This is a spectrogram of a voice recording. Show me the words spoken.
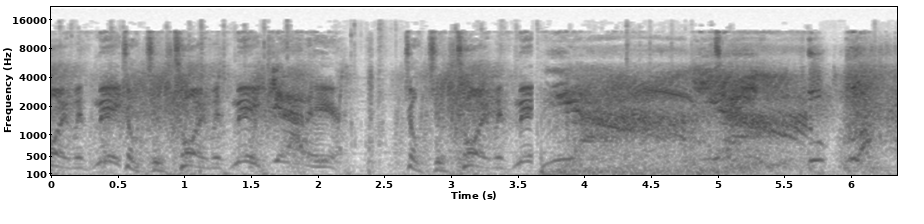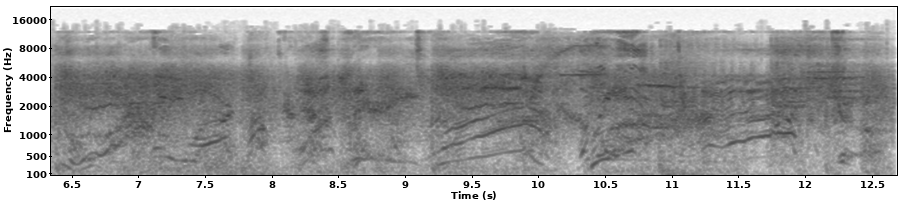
toy with me! Don't you toy with me! Get out of here! Don't you toy with me! And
